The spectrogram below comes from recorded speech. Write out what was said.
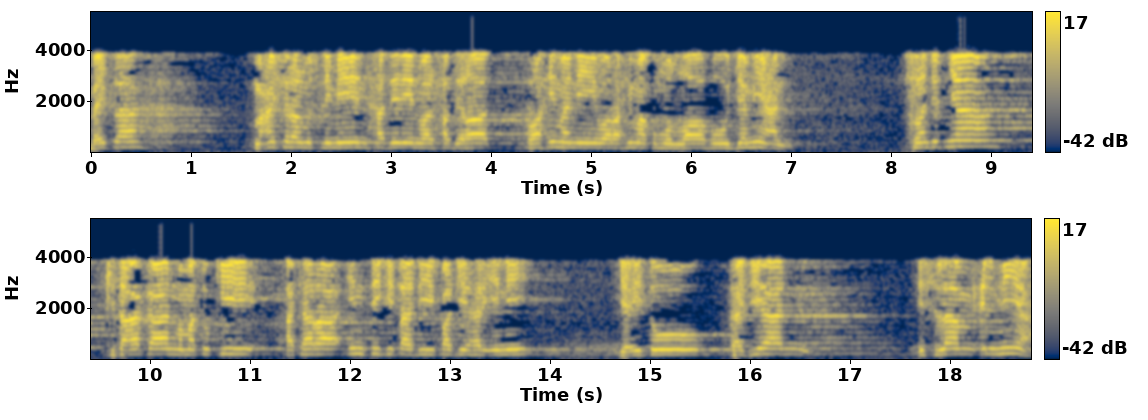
Baiklah, ma'asyiral muslimin, hadirin wal hadirat, rahimani wa rahimakumullahu jami'an. Selanjutnya kita akan memasuki acara inti kita di pagi hari ini yaitu kajian Islam ilmiah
